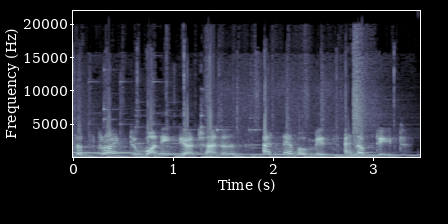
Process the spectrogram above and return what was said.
Subscribe to One India channel and never miss an update.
